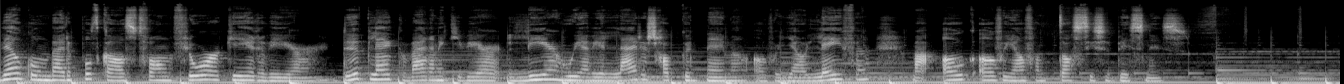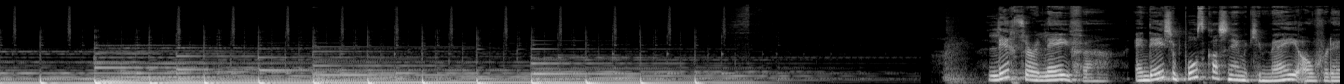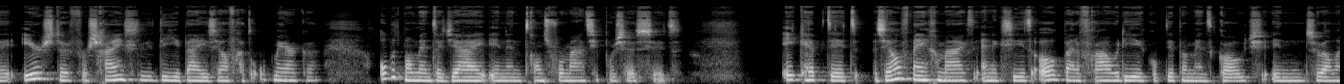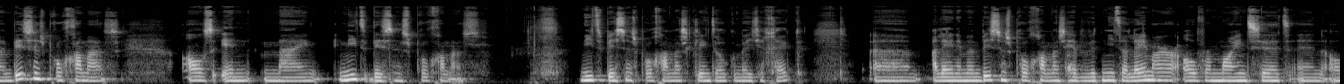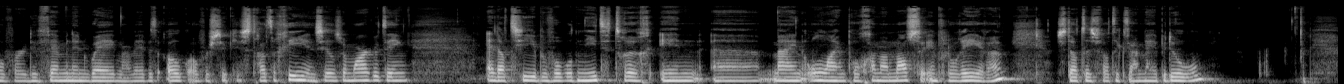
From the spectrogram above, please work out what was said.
Welkom bij de podcast van Floor Keren Weer. De plek waarin ik je weer leer hoe jij weer leiderschap kunt nemen over jouw leven, maar ook over jouw fantastische business. Lichter leven. In deze podcast neem ik je mee over de eerste verschijnselen die je bij jezelf gaat opmerken op het moment dat jij in een transformatieproces zit. Ik heb dit zelf meegemaakt en ik zie het ook bij de vrouwen die ik op dit moment coach in zowel mijn businessprogramma's als in mijn niet-businessprogramma's. Niet-businessprogramma's klinkt ook een beetje gek. Uh, alleen in mijn businessprogramma's hebben we het niet alleen maar over mindset en over de feminine way, maar we hebben het ook over stukjes strategie en sales en marketing. En dat zie je bijvoorbeeld niet terug in uh, mijn online programma Master in Floreren. Dus dat is wat ik daarmee bedoel.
